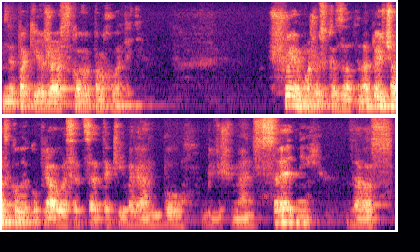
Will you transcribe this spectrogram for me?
Не так і вже скоро проходить. Що я можу сказати? На той час, коли куплялося, це такий варіант був більш-менш середній. Зараз,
